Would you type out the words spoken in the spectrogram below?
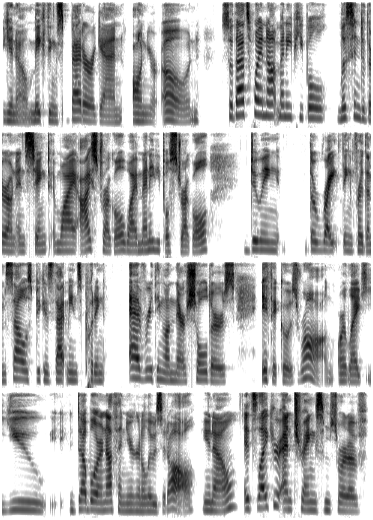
you know, make things better again on your own. So that's why not many people listen to their own instinct and why I struggle, why many people struggle doing the right thing for themselves because that means putting everything on their shoulders if it goes wrong or like you double or nothing you're going to lose it all you know it's like you're entering some sort of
